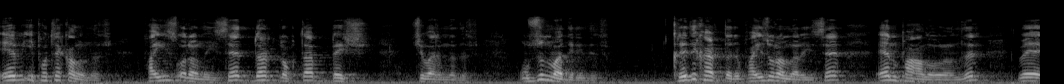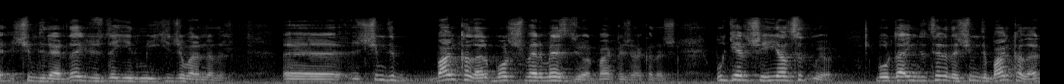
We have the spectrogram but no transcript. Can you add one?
ev ipotek alınır. Faiz oranı ise 4.5 civarındadır. Uzun vadelidir. Kredi kartları faiz oranları ise en pahalı oranıdır ve şimdilerde yüzde 22 civarındadır. Ee, şimdi bankalar borç vermez diyor bankacı arkadaş. Bu gerçeği yansıtmıyor. Burada İngiltere'de şimdi bankalar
